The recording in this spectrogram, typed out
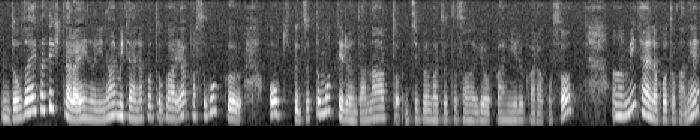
土台ができたらいいのになみたいなことがやっぱすごく大きくずっと持ってるんだなと自分がずっとその業界にいるからこそ、うん、みたいなことがね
